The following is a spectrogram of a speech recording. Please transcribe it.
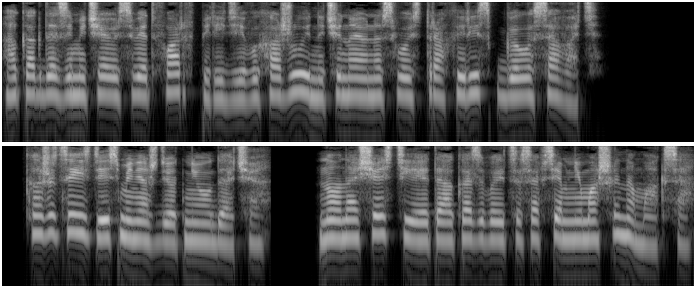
А когда замечаю свет фар впереди, выхожу и начинаю на свой страх и риск голосовать. Кажется, и здесь меня ждет неудача. Но, на счастье, это оказывается совсем не машина Макса.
